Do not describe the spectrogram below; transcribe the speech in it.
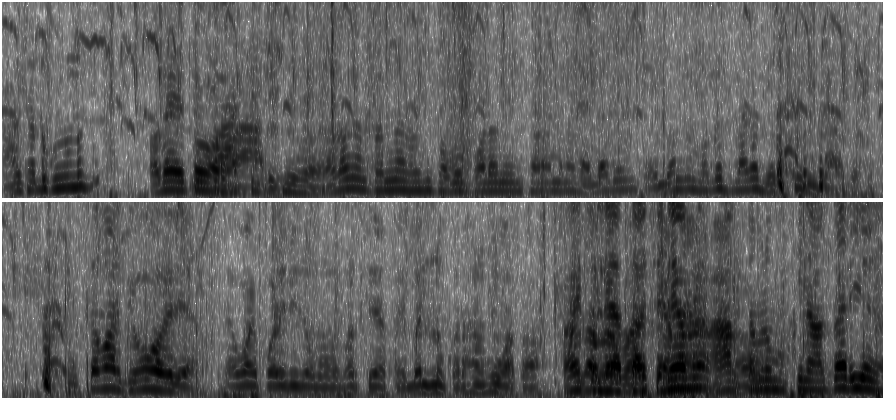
હાલ સાડું ખુલ્લું નથી? અરે એ તો તમને પછી ખબર પડે નહીં. સારા મને ફાયદા છે મગજ લાગે જતું રહી લાગે તમારે કેવો હોય લ્યા? પડી દીધો મારા વર્તે ભાઈ બંધ કરાણ હું હતો હા, તો લેતા છે ને હાલ તમને મૂકીને આવતા રહીએ ને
